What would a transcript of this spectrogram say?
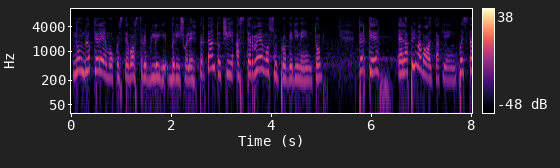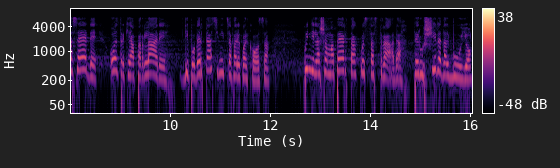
non bloccheremo queste vostre briciole, pertanto ci asterremo sul provvedimento perché è la prima volta che in questa sede, oltre che a parlare di povertà, si inizia a fare qualcosa. Quindi lasciamo aperta questa strada per uscire dal buio,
